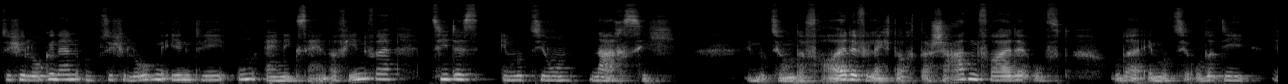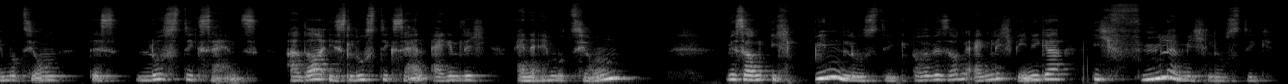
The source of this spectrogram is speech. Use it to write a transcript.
Psychologinnen und Psychologen irgendwie uneinig sein. Auf jeden Fall zieht es Emotion nach sich. Emotion der Freude, vielleicht auch der Schadenfreude oft oder Emotion oder die Emotion des Lustigseins. Ah, da ist Lustigsein eigentlich eine Emotion. Wir sagen, ich bin lustig, aber wir sagen eigentlich weniger, ich fühle mich lustig.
